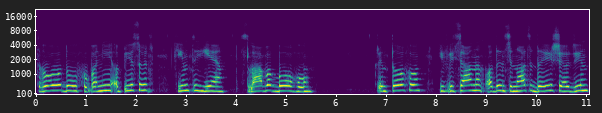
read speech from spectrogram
Твого духу. Вони описують, ким ти є. Слава Богу. Крім того, Єфесянам 1.17 дає ще один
